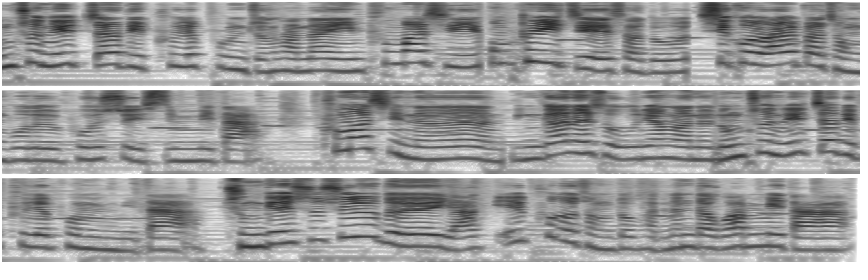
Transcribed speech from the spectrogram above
농촌 일자리 플랫폼 중 하나인 푸마시 홈페이지에서도 시골 알바 정보를 볼 수 있습니다. 푸마시는 민간에서 운영하는 농촌 일자리 플랫폼입니다. 중개 수수료를 약 1% 정도 받는다고 합니다.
